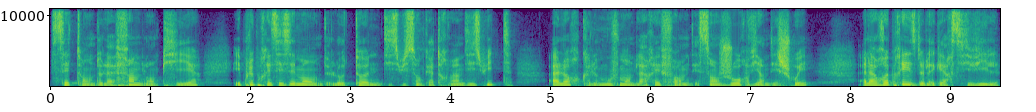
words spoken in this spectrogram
s'étend de la fin de l'Empire, et plus précisément de l'automne 1898, alors que le mouvement de la réforme des 100 jours vient d'échouer, à la reprise de la guerre civile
